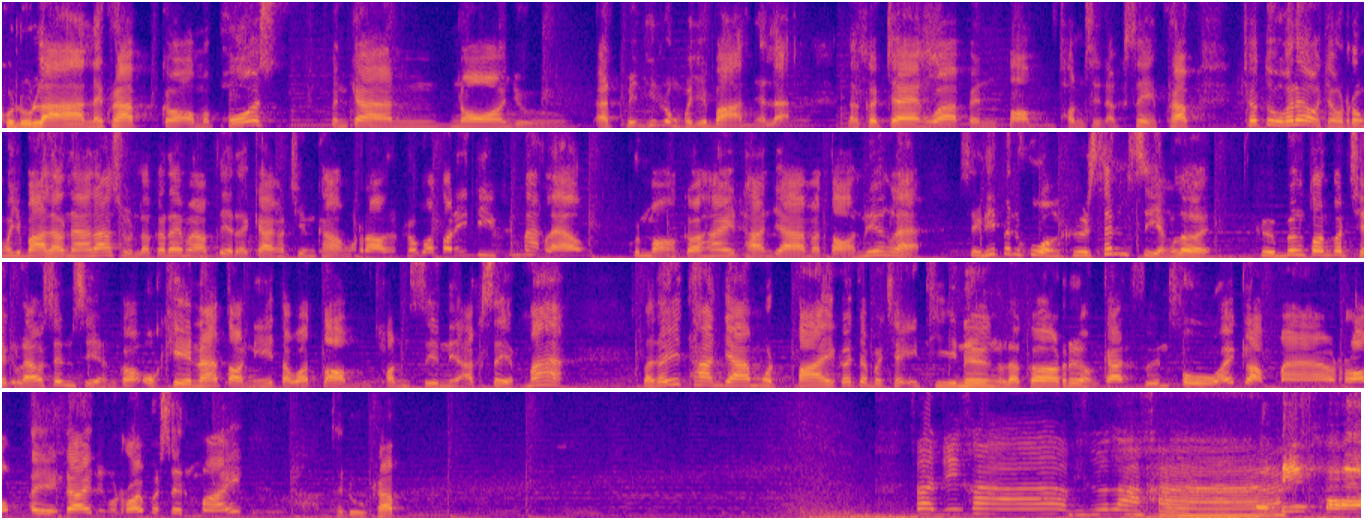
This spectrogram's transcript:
คุณลุลานะครับ ก็ออกมาโพสต์เป็นการนอนอยู่แอดมิทที่โรงพยาบาลเนี่ยแหละแล้วก็แจ้งว่าเป็นต่อมทอนซิลอักเสบครับเจ้าตัวก็ได้ออกจากโรงพยาบาลแล้วนะล่าสุดแล้วก็ได้มาอัปเดตอาการกับทีมข่าวของเรานะครับว่าตอนนี้ดีขึ้นมากแล้ว คุณหมอก็ให้ทานยามาต่อเนื่องแหละ สิ่งที่เป็นห่วงคือเส้นเสียงเลย คือเบื้องต้นก็เช็คแล้วเส้นเสียงก็โอเคนะ ตอนนี้แต่ว่าต่อมทอนซิลเนี่ยอักเสบมากหลังจากที่ทานยาหมดไปก็จะไปเช็คอีกทีหนึ่งแล้วก็เรื่องของการฟื้นฟูให้กลับมาร้องเพลงได้ 100%ไหม เธอดูครับ สวัสดีค่ะ พี่ลุลาค่ะสวัสดีค่ะ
